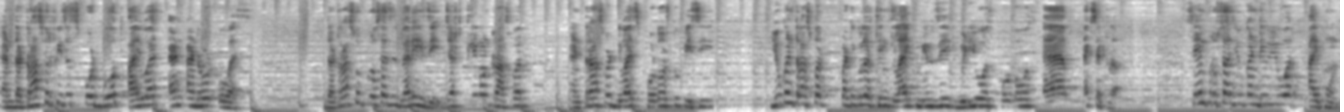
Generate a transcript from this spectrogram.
And the transfer features support both iOS and Android OS. The transfer process is very easy. Just click on transfer and transfer device photos to PC. You can transfer particular things like music, videos, photos, apps, etc. Same process you can do your iPhone.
